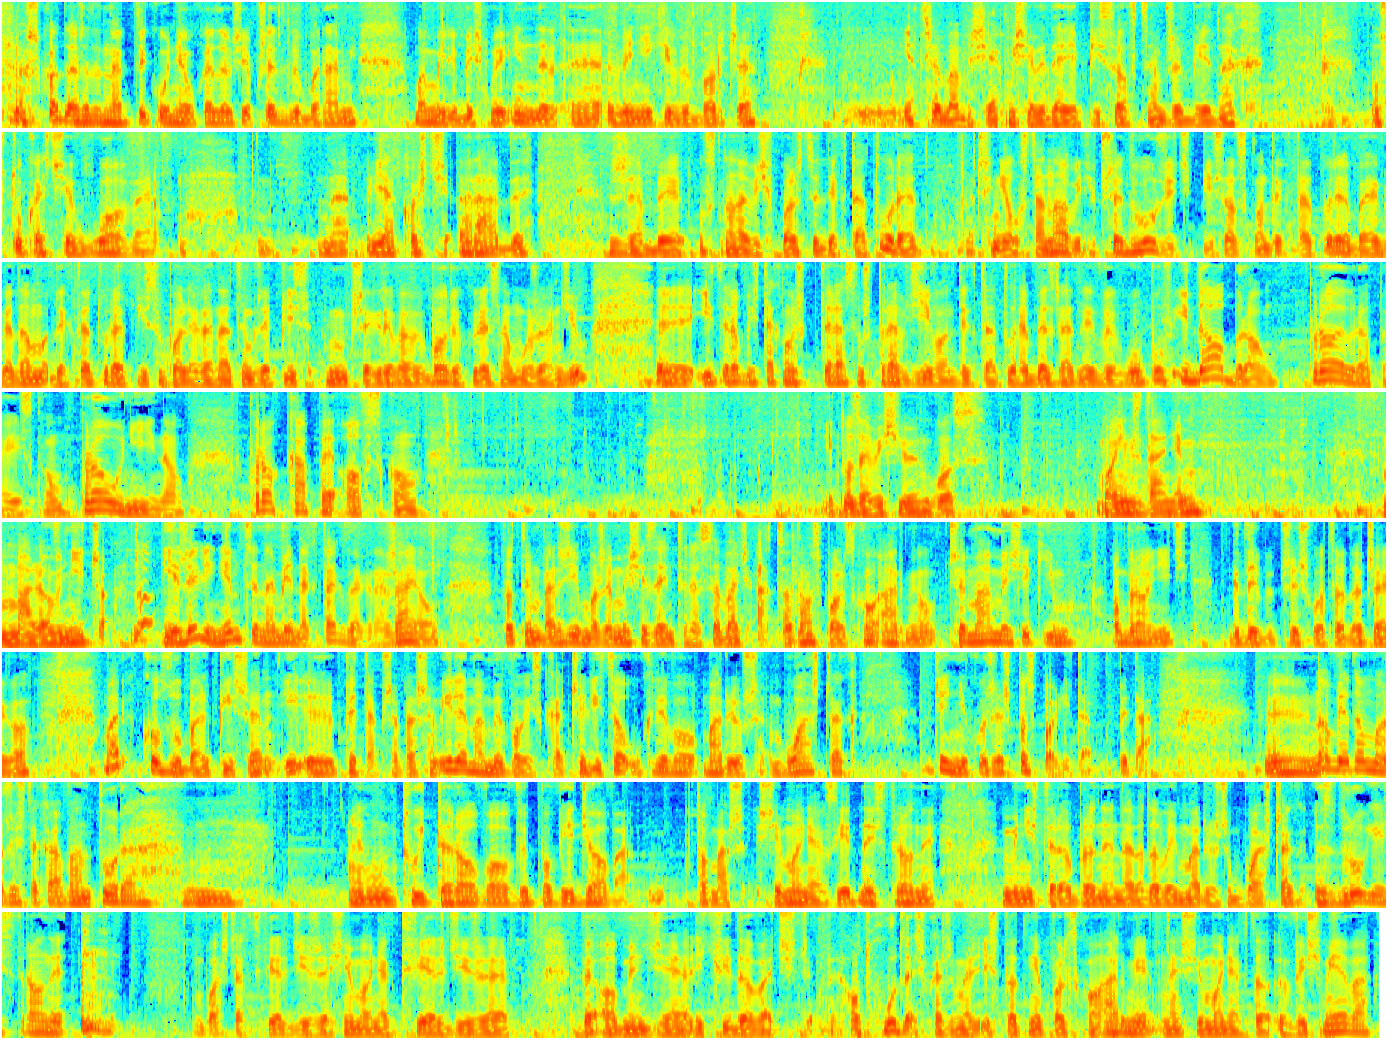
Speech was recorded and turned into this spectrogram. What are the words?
No szkoda, że ten artykuł nie ukazał się przed wyborami, bo mielibyśmy inne e, wyniki wyborcze. Nie trzeba by się, jak mi się wydaje, pisowcem, żeby jednak postukać się w głowę na jakość rady, żeby ustanowić w Polsce dyktaturę, znaczy nie ustanowić, przedłużyć pisowską dyktaturę, bo jak wiadomo, dyktatura PiSu polega na tym, że PiS przegrywa wybory, które sam urządził yy, i zrobić taką już teraz już prawdziwą dyktaturę, bez żadnych wygłupów i dobrą, proeuropejską, prounijną, pro-KPO-wską. I tu zawiesiłem głos. Moim zdaniem malowniczo. No, jeżeli Niemcy nam jednak tak zagrażają, to tym bardziej możemy się zainteresować, a co tam z polską armią? Czy mamy się kim obronić, gdyby przyszło co do czego? Marek Kozubal pisze, i, yy, pyta, przepraszam, ile mamy wojska, czyli co ukrywał Mariusz Błaszczak w dzienniku Rzeczpospolita? Pyta. Yy, no wiadomo, że jest taka awantura... Yy, twitterowo-wypowiedziowa. Tomasz Siemoniak z jednej strony, minister obrony narodowej Mariusz Błaszczak, z drugiej strony Błaszczak twierdzi, że Siemoniak twierdzi, że PO będzie likwidować, czy odchudzać w każdym razie istotnie polską armię. Siemoniak to wyśmiewa.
